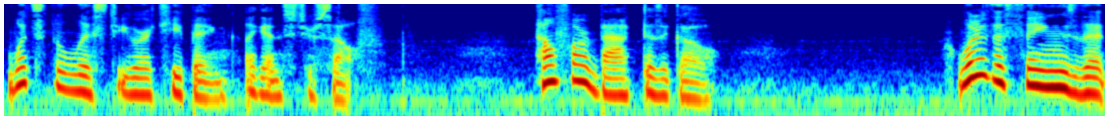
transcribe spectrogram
what's the list you are keeping against yourself? How far back does it go? What are the things that,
